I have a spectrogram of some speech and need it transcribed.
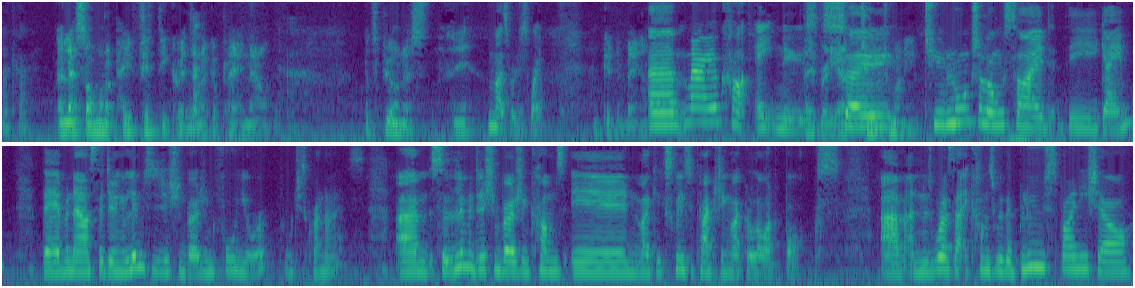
Okay. unless I want to pay fifty quid, then No. I could play it now. But to be honest, eh, Might as well just wait. Get the beta. Um, Mario Kart 8 news. They've already had so, too much money. to launch alongside the game, they have announced they're doing a limited edition version for Europe, which is quite nice. Um, so the limited edition version comes in like exclusive packaging, like a large box. Um, and as well as that, it comes with a blue spiny shell,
